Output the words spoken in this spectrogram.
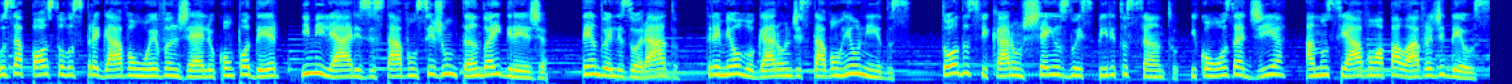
os apóstolos pregavam o Evangelho com poder, e milhares estavam se juntando à igreja. Tendo eles orado, tremeu o lugar onde estavam reunidos. Todos ficaram cheios do Espírito Santo, e com ousadia, anunciavam a palavra de Deus.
